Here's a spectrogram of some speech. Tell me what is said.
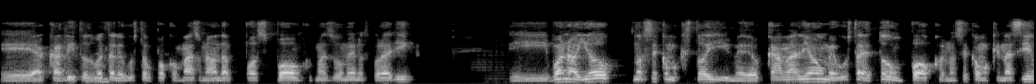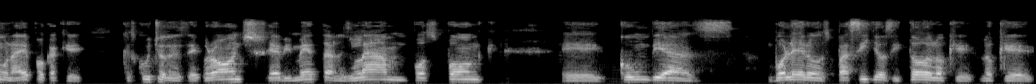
Eh, a Carlitos Vuelta le gusta un poco más una onda post-punk, más o menos por allí. Y bueno, yo no sé, como que estoy medio camaleón, me gusta de todo un poco, no sé, como que nací en una época que, que escucho desde grunge, heavy metal, glam, post-punk, eh, cumbias, boleros, pasillos y todo lo que, lo que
